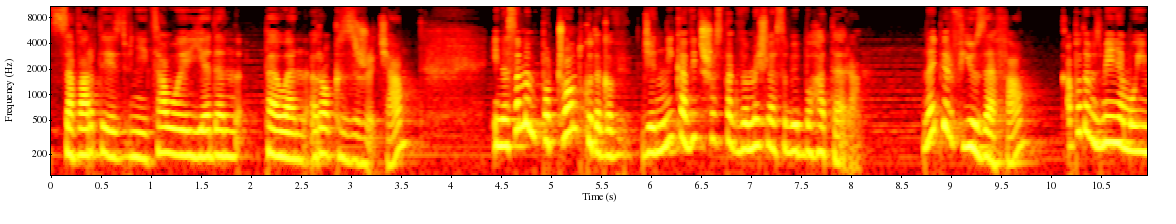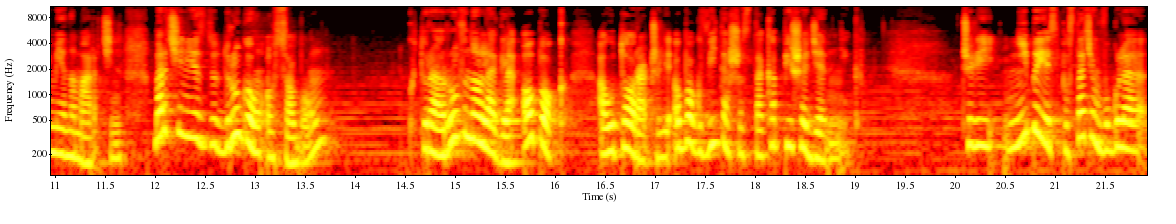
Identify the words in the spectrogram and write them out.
zawarty jest w niej cały jeden pełen rok z życia. I na samym początku tego dziennika Witrzostak wymyśla sobie bohatera. Najpierw Józefa, a potem zmienia mu imię na Marcin. Marcin jest drugą osobą, która równolegle obok autora, czyli obok Wita Szostaka, pisze dziennik. Czyli niby jest postacią w ogóle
